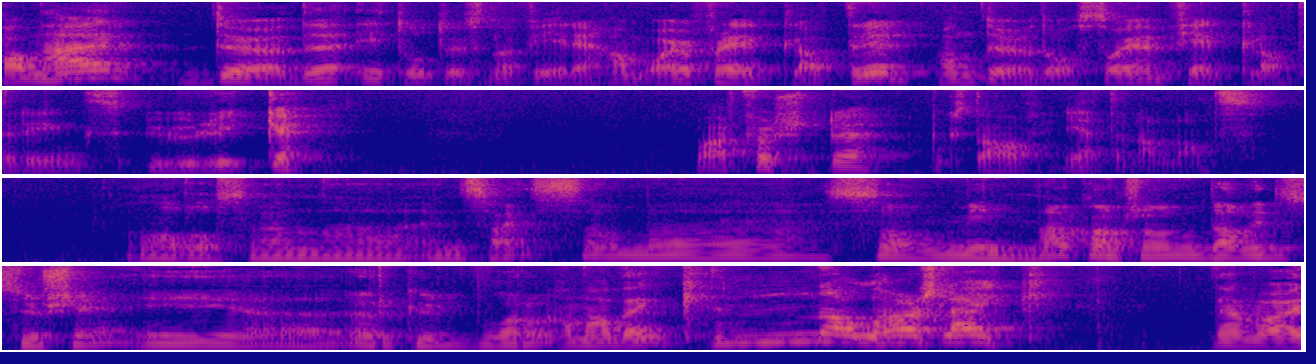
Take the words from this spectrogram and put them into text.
Han her døde i 2004. Han var jo fjellklatrer. Han døde også i en fjellklatringsulykke. Hva er første bokstav i etternavnet hans? Han hadde også en, en sveis som, som minna kanskje om David Suchet i Ørkul Poirot. Han hadde en knallhard sleik. Den var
